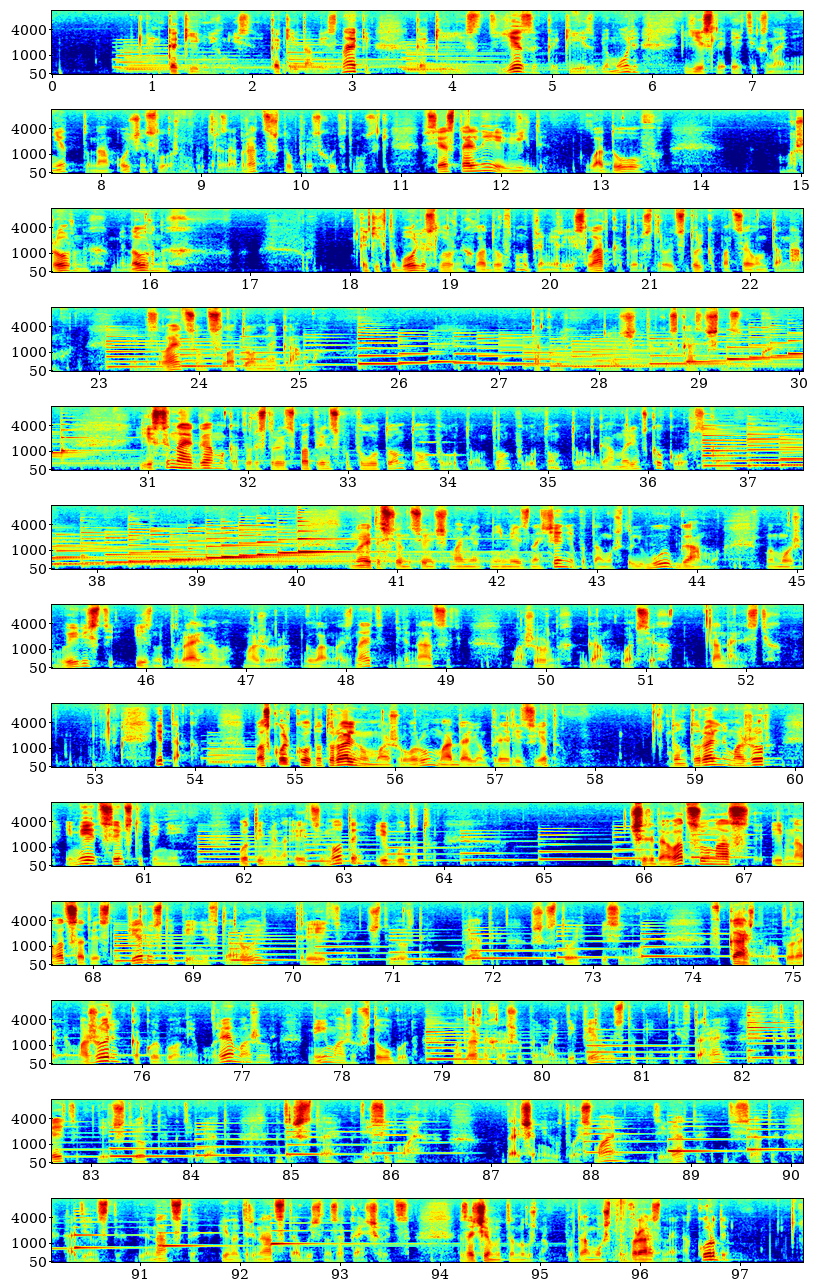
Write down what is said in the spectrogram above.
Какие в них есть, какие там есть знаки, какие есть диезы, какие есть бемоли. Если этих знаний нет, то нам очень сложно будет разобраться, что происходит в музыке. Все остальные виды ладов, мажорных, минорных, каких-то более сложных ладов. Ну, например, есть лад, который строится только по целым тонам. И называется он слотонная гамма. Такой не очень такой сказочный звук. Есть иная гамма, которая строится по принципу полутон, тон, полутон, тон, полутон, тон. Гамма римского-корского. Но это все на сегодняшний момент не имеет значения, потому что любую гамму мы можем вывести из натурального мажора. Главное знать 12 мажорных гамм во всех тональностях. Итак, поскольку натуральному мажору мы отдаем приоритет, то натуральный мажор имеет 7 ступеней. вот именно эти ноты и будут чередоваться у нас, именоваться, соответственно, первой ступени, второй, третий, четвертый, пятый, шестой и седьмой. В каждом натуральном мажоре, какой бы он ни был, ре мажор, ми мажор, что угодно, мы должны хорошо понимать, где первая ступень, где вторая, где третья, где четвертая, где пятая, где шестая, где седьмая. Дальше они идут восьмая, девятая, десятая, одиннадцатая, двенадцатая и на тринадцатая обычно заканчивается. Зачем это нужно? Потому что в разные аккорды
